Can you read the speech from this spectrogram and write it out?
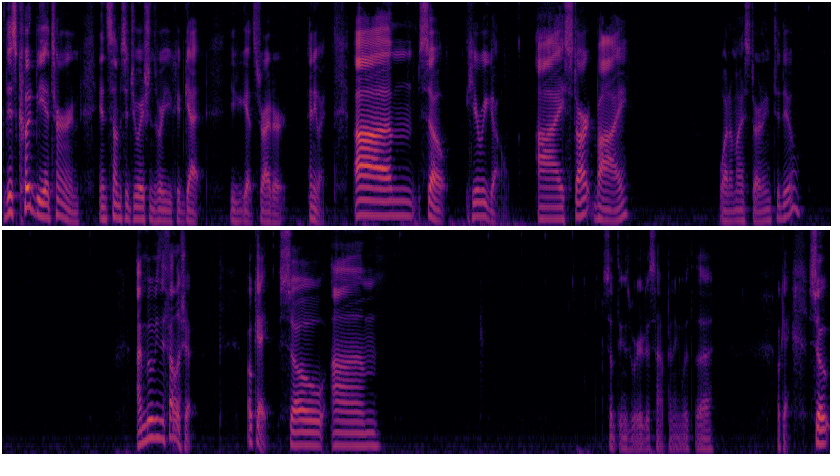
This could be a turn in some situations where you could get you could get Strider. Anyway, um, so here we go. I start by. What am I starting to do? I'm moving the fellowship. Okay, so um, something's weird is happening with the. Okay, so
